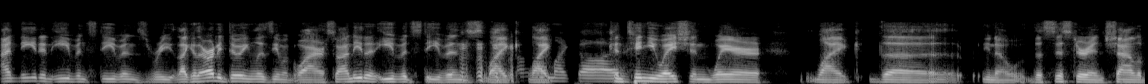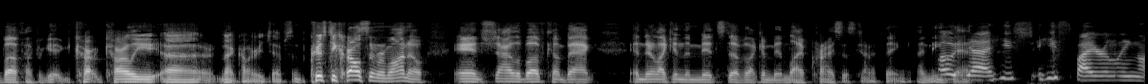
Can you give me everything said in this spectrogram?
I, I need an even Stevens re like they're already doing Lizzie McGuire, so I need an even Stevens like like oh my continuation where like the you know the sister in Shia LaBeouf, I forget Car- Carly, uh, not Carly Jepsen, Christy Carlson Romano and Shia LaBeouf come back and they're like in the midst of like a midlife crisis kind of thing. I need Oh that. yeah, he's he's spiraling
